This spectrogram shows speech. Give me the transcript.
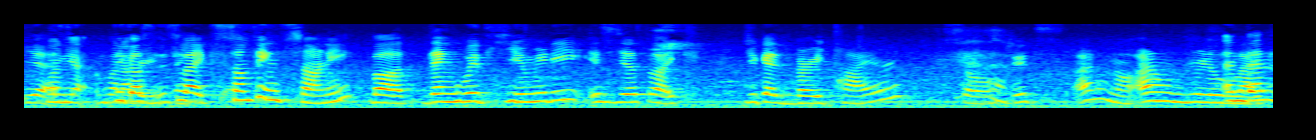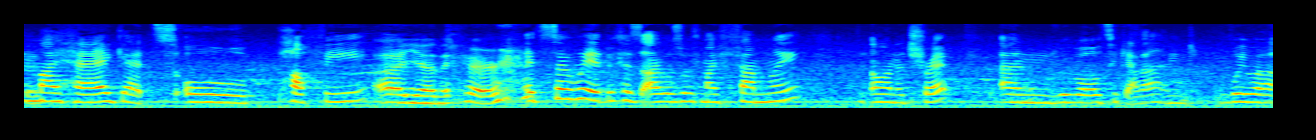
Yes, when you- because it's think, like yeah. something sunny, but then with humidity, it's just like you get very tired. So it's I don't know. I don't really And like then it. my hair gets all puffy. uh yeah the hair. It's so weird because I was with my family on a trip and we were all together and we were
